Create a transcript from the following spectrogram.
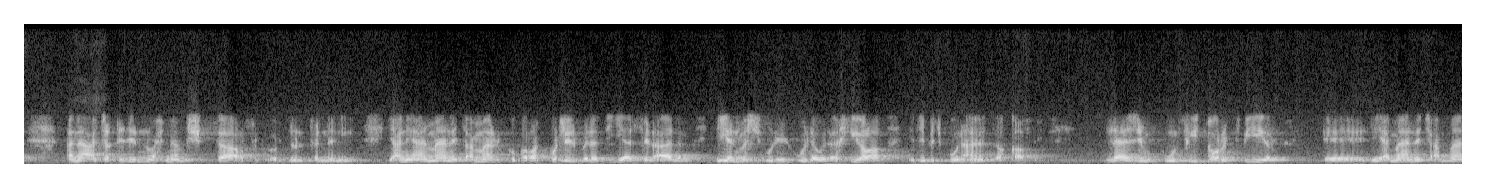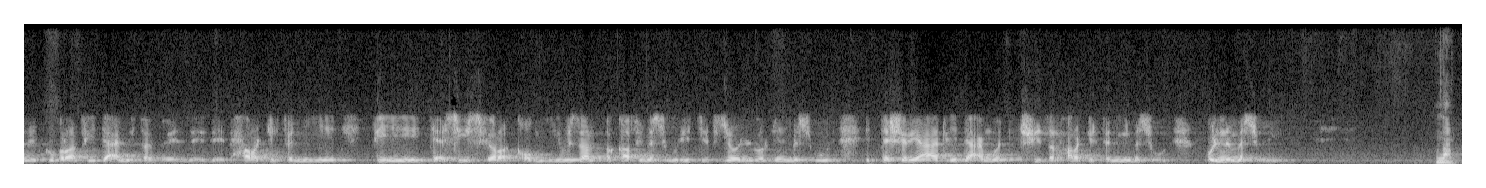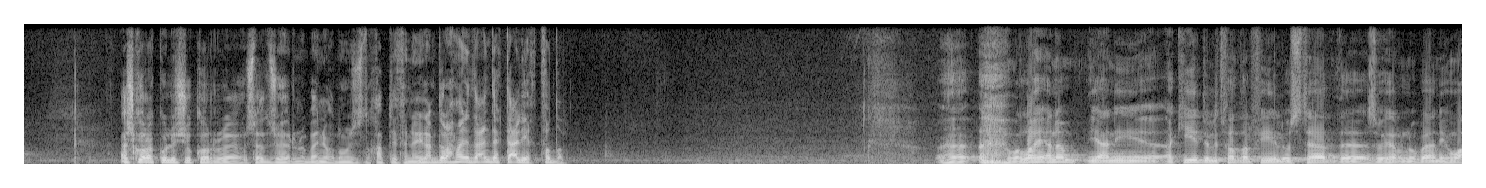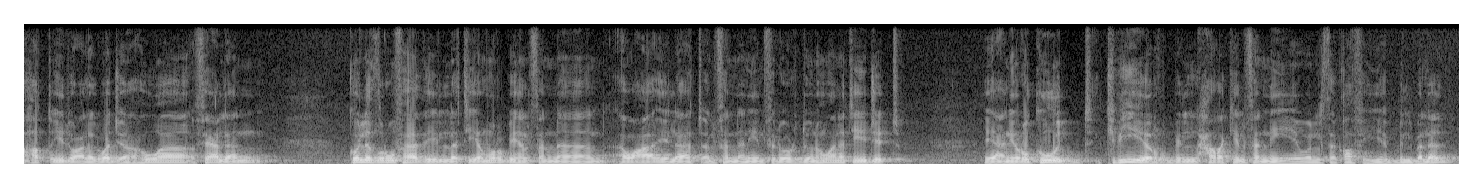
أنا أعتقد إنه إحنا مش كثار في الأردن الفنانين. يعني أمانة أعمال الكبرى كل البلديات في العالم هي المسؤولة الأولى والأخيرة اللي بتكون عن الثقافة. لازم يكون في دور كبير لأمانة عمان الكبرى في دعم الحركة الفنية في تأسيس فرق قومية وزارة الثقافة مسؤولة التلفزيون الأردني مسؤول التشريعات لدعم وتنشيط الحركة الفنية مسؤول كلنا مسؤولين. نعم. أشكرك كل الشكر أستاذ زهير نباني عضو مجلس نقابة الفنانين عبد الرحمن إذا عندك تعليق تفضل. والله أنا يعني أكيد اللي تفضل فيه الأستاذ زهير النباني هو حط إيده على الوجع هو فعلا كل الظروف هذه التي يمر بها الفنان أو عائلات الفنانين في الأردن هو نتيجة يعني ركود كبير بالحركة الفنية والثقافية بالبلد.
